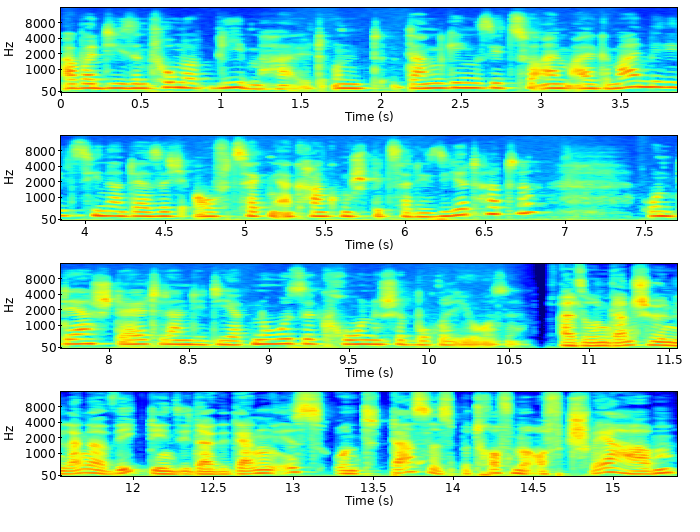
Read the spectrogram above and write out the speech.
Aber die Symptome blieben halt. Und dann ging sie zu einem Allgemeinmediziner, der sich auf Zeckenerkrankungen spezialisiert hatte. Und der stellte dann die Diagnose chronische Borreliose. Also ein ganz schön langer Weg, den sie da gegangen ist. Und dass es Betroffene oft schwer haben,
